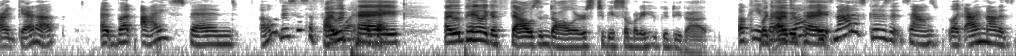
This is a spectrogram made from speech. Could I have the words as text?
I get up, and, but I spend. Oh, this is a fun I would one. pay. Okay. I would pay like a thousand dollars to be somebody who could do that. Okay, Like, but I I, would pay- It's not as good as it sounds. Like I'm not as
